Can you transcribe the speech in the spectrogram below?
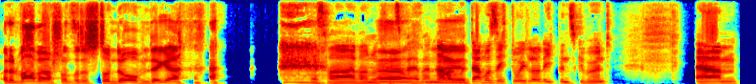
Und dann war aber auch schon so eine Stunde um, Digga. Das war einfach nur Fitzballmann. Aber nee. gut, da muss ich durch, Leute, ich bin's gewöhnt. Ähm,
